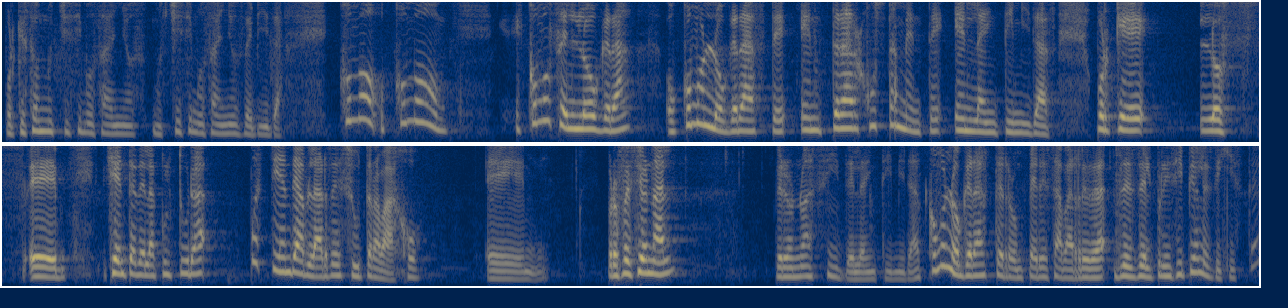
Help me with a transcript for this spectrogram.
porque son muchísimos años, muchísimos años de vida. ¿Cómo, cómo, cómo se logra o cómo lograste entrar justamente en la intimidad? Porque los eh, gente de la cultura pues tiende a hablar de su trabajo eh, profesional, pero no así de la intimidad. ¿Cómo lograste romper esa barrera? ¿Desde el principio les dijiste?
